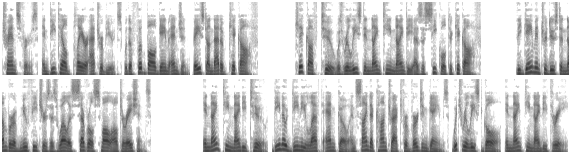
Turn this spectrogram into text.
transfers, and detailed player attributes with a football game engine based on that of Kick-Off. Kick-Off 2 was released in 1990 as a sequel to Kick-Off. The game introduced a number of new features as well as several small alterations. In 1992, Dino Dini left Anco and signed a contract for Virgin Games, which released Goal, in 1993.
